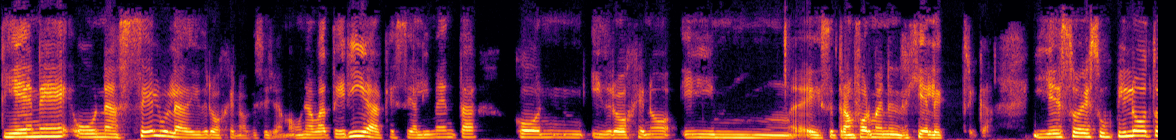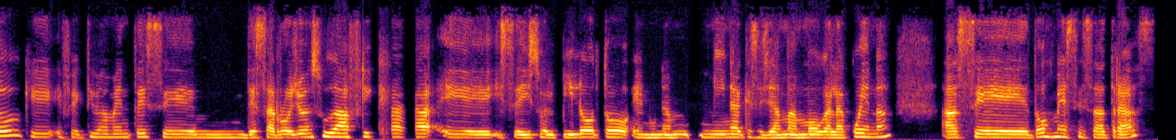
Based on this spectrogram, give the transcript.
tiene una célula de hidrógeno que se llama, una batería que se alimenta con hidrógeno y mm, eh, se transforma en energía eléctrica. Y eso es un piloto que efectivamente se mm, desarrolló en Sudáfrica eh, y se hizo el piloto en una mina que se llama Mogalacuena hace dos meses atrás.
